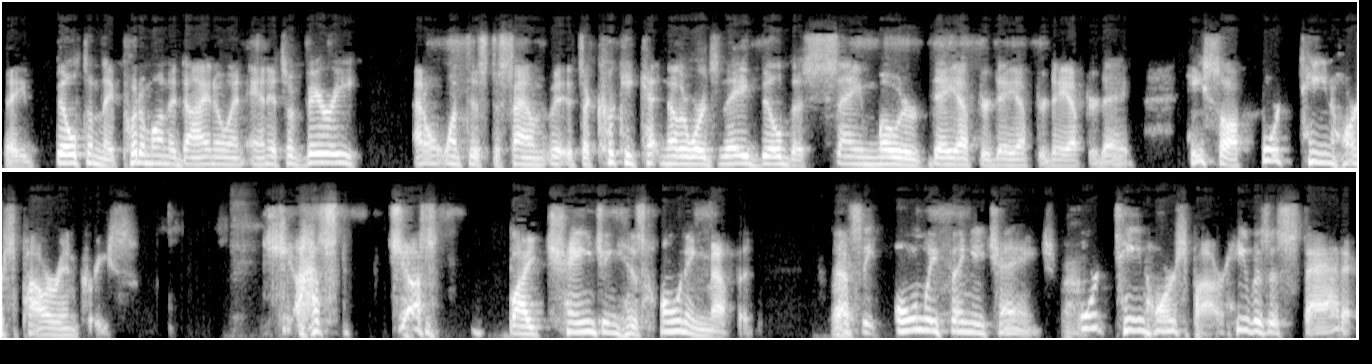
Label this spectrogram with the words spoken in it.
They built them, they put them on the dyno, and, and it's a very I don't want this to sound it's a cookie cut. In other words, they build the same motor day after day after day after day. He saw 14 horsepower increase just just by changing his honing method. That's right. the only thing he changed. Wow. 14 horsepower. He was ecstatic.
